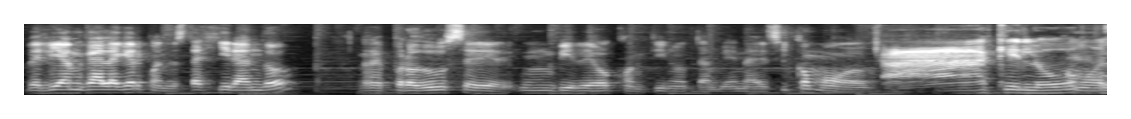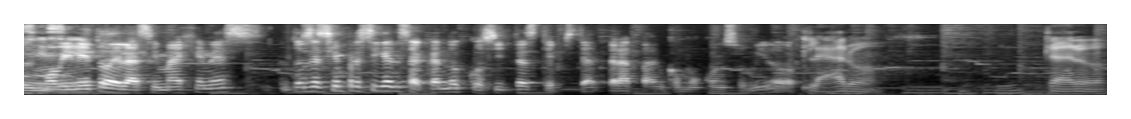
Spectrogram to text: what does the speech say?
de Liam Gallagher, cuando está girando, reproduce un video continuo también, así como, Ah, qué loco. como el sí, movimiento de las imágenes. Entonces siempre siguen sacando cositas que pues, te atrapan como consumidor. Claro, claro.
